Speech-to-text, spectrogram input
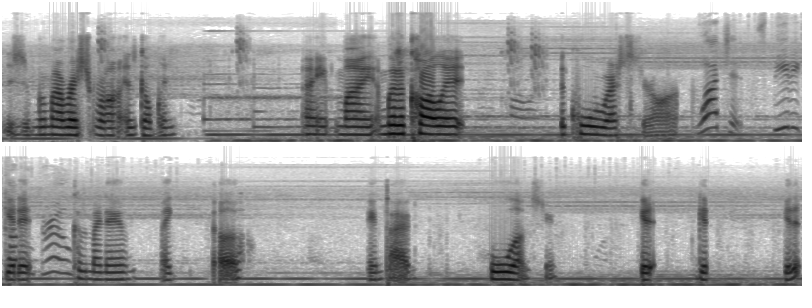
This is where my restaurant is going. I my I'm gonna call it the cool restaurant Watch it. Speedy Get it. through. because my name my uh name tag. Cool loves you. Get it. Get get it.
